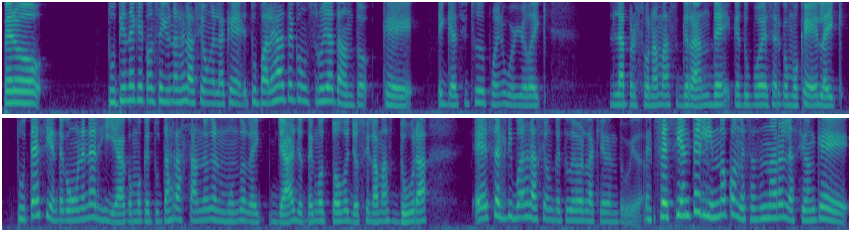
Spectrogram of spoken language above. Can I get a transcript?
Pero tú tienes que conseguir una relación en la que tu pareja te construya tanto que it gets you to the point where you're like la persona más grande que tú puedes ser, como que, like, tú te sientes con una energía, como que tú estás arrasando en el mundo, like, ya, yo tengo todo, yo soy la más dura. Es el tipo de relación que tú de verdad quieres en tu vida. Se siente lindo cuando estás en una relación que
